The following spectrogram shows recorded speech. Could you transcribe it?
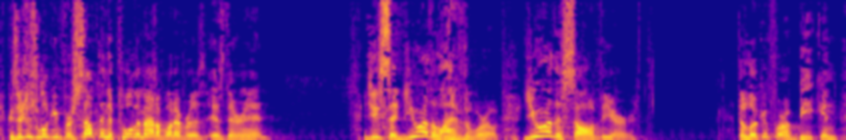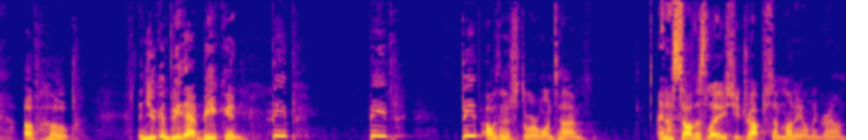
Because they're just looking for something to pull them out of whatever is, is they're in. And Jesus said, you are the light of the world. You are the salt of the earth. They're looking for a beacon of hope. And you can be that beacon. Beep, beep, beep. I was in a store one time and I saw this lady, she dropped some money on the ground.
